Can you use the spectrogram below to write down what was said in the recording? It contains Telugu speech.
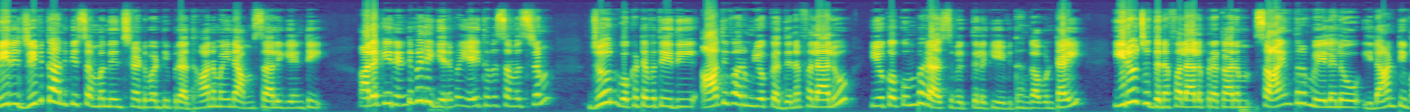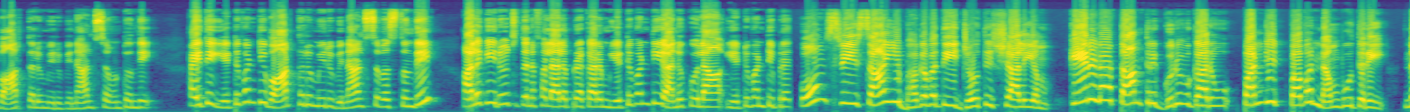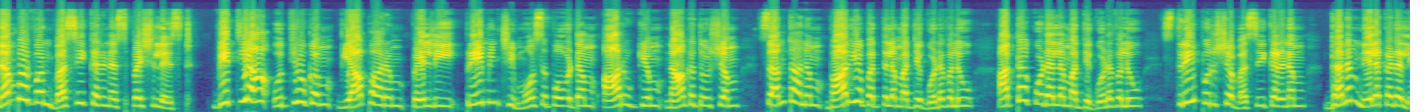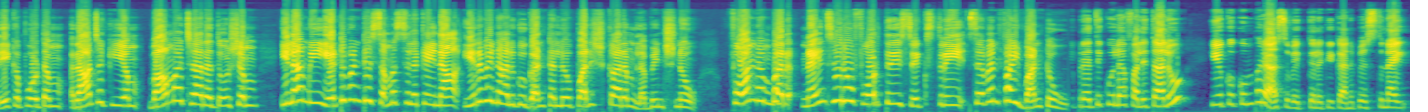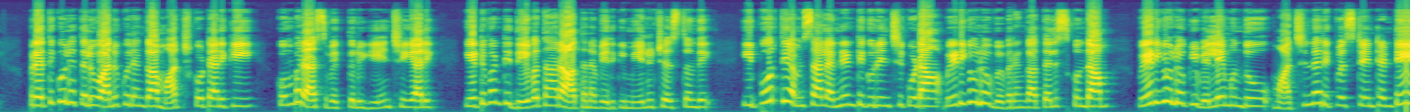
వీరి జీవితానికి సంబంధించినటువంటి ప్రధానమైన అంశాలు ఏంటి? అలాగే రెండు వేల ఇరవై ఐదవ సంవత్సరం జూన్ ఒకటవ తేదీ ఆదివారం యొక్క దినఫలాలు ఈ యొక్క కుంభరాశి వ్యక్తులకి ఏ విధంగా ఉంటాయి? ఈ రోజు దినఫలాల ప్రకారం సాయంత్రం వేళలో ఇలాంటి వార్తలు మీరు వినాల్సి ఉంటుంది. అయితే ఎటువంటి వార్తలు మీరు వినాల్సి వస్తుంది? అలాగే ఈ రోజు దినఫలాల ప్రకారం ఎటువంటి అనుకూల ఎటువంటి ఓం శ్రీ సాయి భగవతి జ్యోతిష్యాలయం కేరళ తాంత్రిక్ గురువు గారు పండిత్ పవన్ నంబూదరి నంబర్ వన్ వసీకరణ స్పెషలిస్ట్ విద్య ఉద్యోగం వ్యాపారం పెళ్ళి ప్రేమించి మోసపోవటం ఆరోగ్యం నాగదోషం సంతానం భార్యాభర్తల మధ్య గొడవలు అత్తాకోడళ్ళ మధ్య గొడవలు స్త్రీ పురుష వశీకరణం ధనం నిలకడ లేకపోవటం రాజకీయం వామాచార దోషం ఇలా మీ ఎటువంటి సమస్యలకైనా ఇరవై నాలుగు గంటల్లో పరిష్కారం లభించును. Phone number nine zero four three six three seven five one two. ప్రతికూల ఫలితాలు ఈ యొక్క కుంభరాశి వ్యక్తులకి కనిపిస్తున్నాయి. ప్రతికూలతలు అనుకూలంగా మార్చుకోటానికి కుంభరాశి వ్యక్తులు ఏం చేయాలి? ఎటువంటి దేవతారాధన వీరికి మేలు చేస్తుంది? ఈ పూర్తి అంశాలన్నింటి గురించి కూడా వీడియోలో వివరంగా తెలుసుకుందాం. వీడియోలోకి వెళ్ళే ముందు మా చిన్న రిక్వెస్ట్ ఏంటంటే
